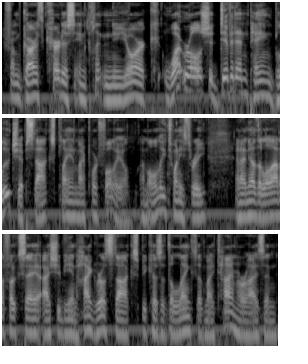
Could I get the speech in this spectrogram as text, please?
From Garth Curtis in Clinton, New York, what role should dividend paying blue chip stocks play in my portfolio? I'm only 23, and I know that a lot of folks say I should be in high growth stocks because of the length of my time horizon.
